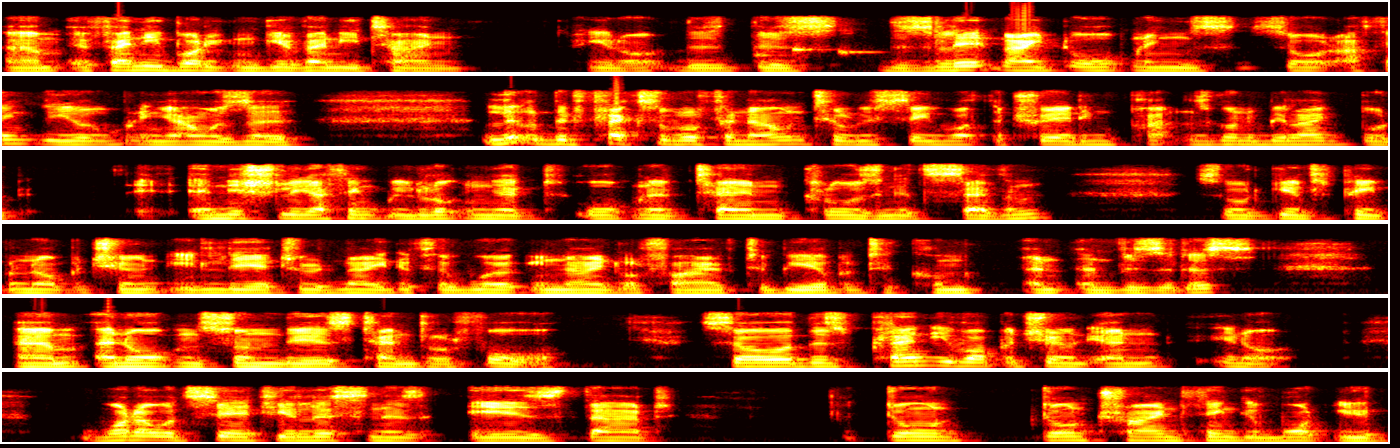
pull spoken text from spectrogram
um, if anybody can give any time, you know, there's there's there's late night openings. So I think the opening hours are a little bit flexible for now until we see what the trading pattern is going to be like. But initially, I think we're looking at opening at ten, closing at seven. So it gives people an opportunity later at night if they're working nine till five to be able to come and, and visit us, um, and open Sundays ten till four. So there's plenty of opportunity, and you know, what I would say to your listeners is that don't don't try and think of what your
